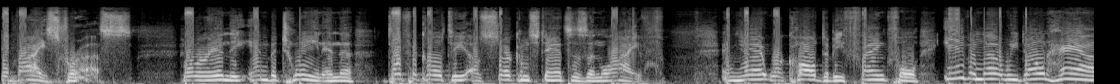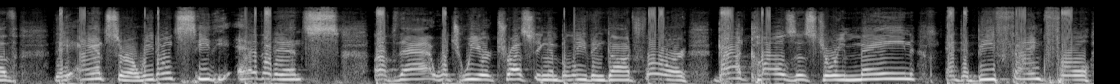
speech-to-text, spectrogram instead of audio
advice for us who are in the in between, in the difficulty of circumstances in life. And yet we're called to be thankful, even though we don't have the answer or we don't see the evidence of that which we are trusting and believing God for. God calls us to remain and to be thankful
